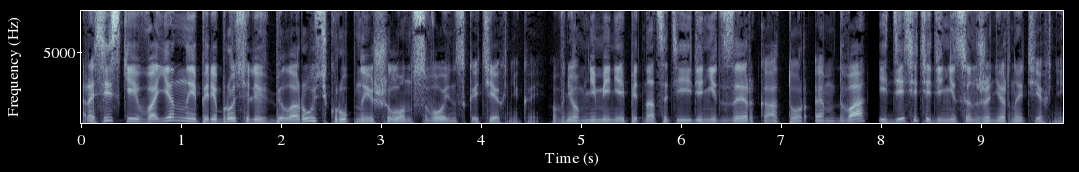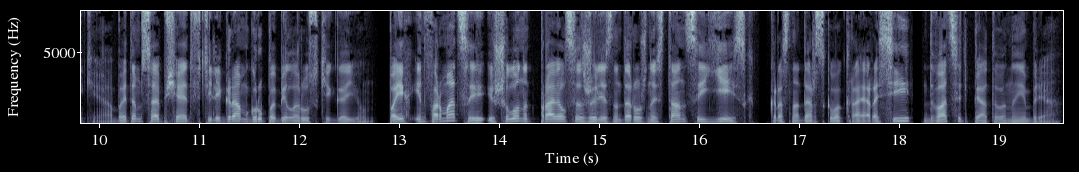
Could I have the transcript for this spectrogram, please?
Российские военные перебросили в Беларусь крупный эшелон с воинской техникой. В нем не менее 15 единиц ЗРК ТОР-М2 и 10 единиц инженерной техники. Об этом сообщает в Телеграм группа «Белорусский Гаюн». По их информации, эшелон отправился с железнодорожной станции Ейск Краснодарского края России 25 ноября.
